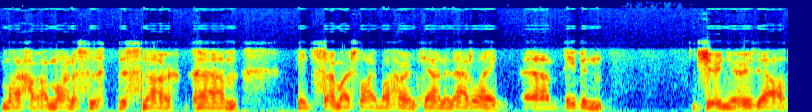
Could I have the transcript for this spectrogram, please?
my minus the, the snow. Um, it's so much like my hometown in Adelaide. Um, even Junior, who's our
